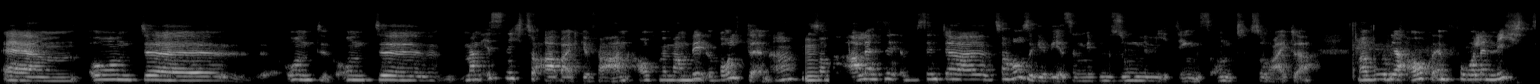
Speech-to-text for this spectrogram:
Ähm, und äh, und, und äh, man ist nicht zur Arbeit gefahren, auch wenn man wollte, ne? mhm. sondern alle sind ja zu Hause gewesen mit den Zoom-Meetings und so weiter. Man wurde ja auch empfohlen, nicht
